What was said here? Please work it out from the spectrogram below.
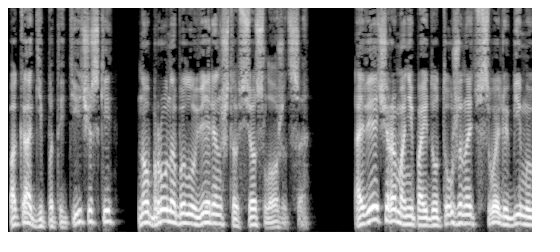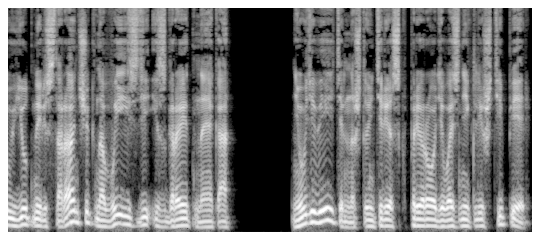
пока гипотетически, но Бруно был уверен, что все сложится. А вечером они пойдут ужинать в свой любимый уютный ресторанчик на выезде из Грейт-Нека. Неудивительно, что интерес к природе возник лишь теперь.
